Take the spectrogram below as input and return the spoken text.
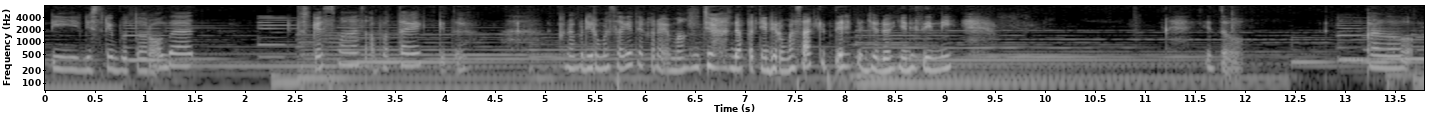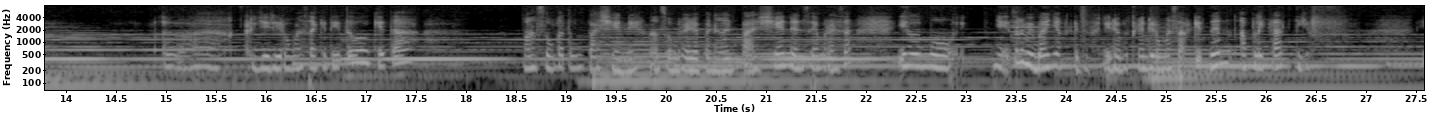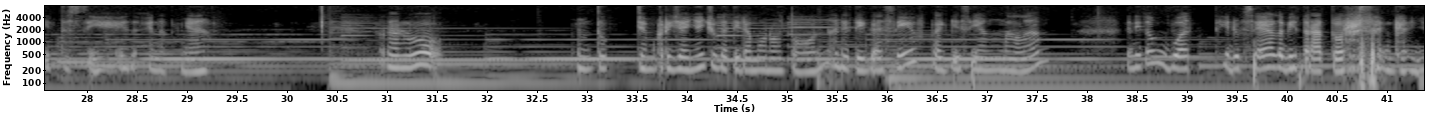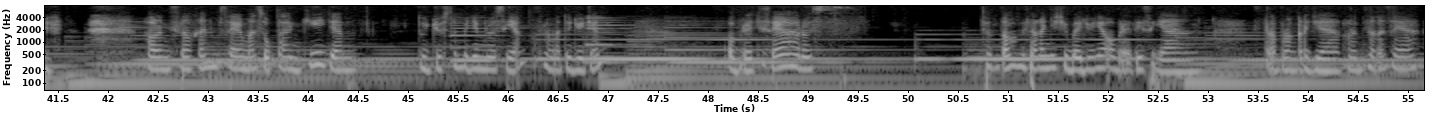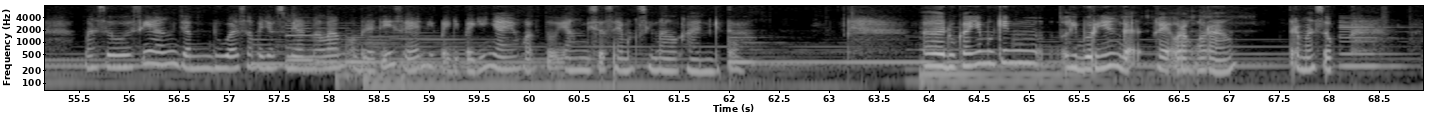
di distributor obat puskesmas apotek gitu. Kenapa di rumah sakit? Ya karena emang dapatnya di rumah sakit ya jodohnya di sini itu. Kalau uh, kerja di rumah sakit itu kita langsung ketemu pasien ya langsung berhadapan dengan pasien dan saya merasa ilmunya itu lebih banyak gitu didapatkan di rumah sakit dan aplikatif. Itu sih itu enaknya. Lalu untuk jam kerjanya juga tidak monoton. Ada tiga shift pagi siang malam. Dan itu membuat hidup saya lebih teratur seenggaknya. Kalau misalkan saya masuk pagi jam 7 sampai jam 2 siang selama 7 jam oh berarti saya harus contoh misalkan nyuci bajunya oh berarti siang. Setelah pulang kerja kalau misalkan saya masuk siang jam 2 sampai jam 9 malam oh berarti saya di pagi-paginya yang waktu yang bisa saya maksimalkan gitu. Uh, dukanya mungkin liburnya nggak kayak orang-orang termasuk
